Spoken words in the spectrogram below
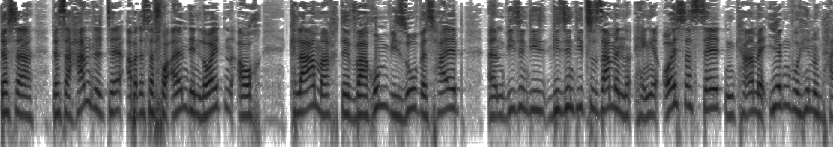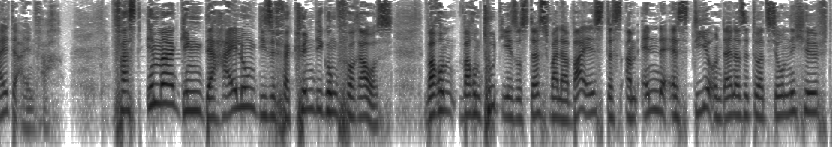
dass er, dass er handelte, aber dass er vor allem den Leuten auch klar machte, warum, wieso, weshalb, ähm, wie sind die, wie sind die Zusammenhänge. Äußerst selten kam er irgendwo hin und heilte einfach. Fast immer ging der Heilung diese Verkündigung voraus. Warum, warum tut Jesus das? Weil er weiß, dass am Ende es dir und deiner Situation nicht hilft,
